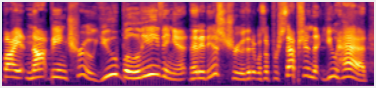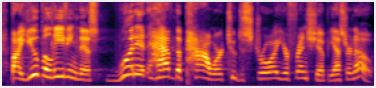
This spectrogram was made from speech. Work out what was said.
by it not being true, you believing it, that it is true, that it was a perception that you had, by you believing this, would it have the power to destroy your friendship, yes or no?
